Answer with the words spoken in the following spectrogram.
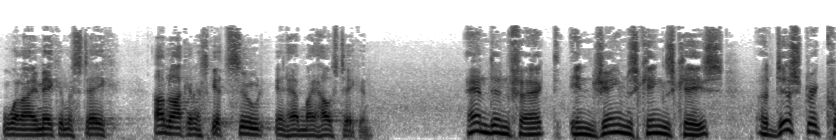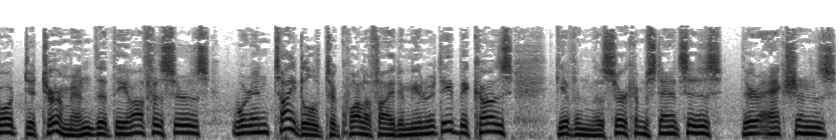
when I make a mistake, I'm not going to get sued and have my house taken. And in fact, in James King's case, a district court determined that the officers were entitled to qualified immunity because, given the circumstances, their actions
